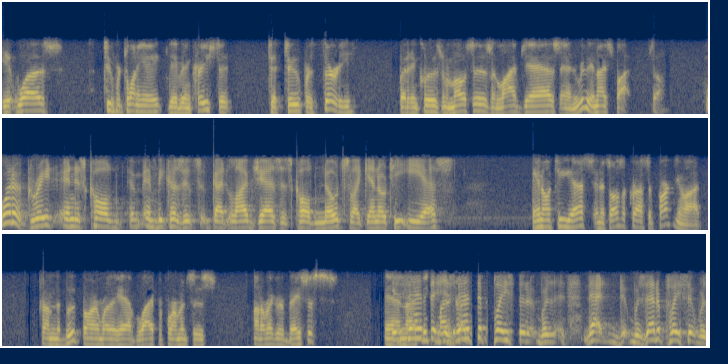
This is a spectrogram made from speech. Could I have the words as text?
It was two for twenty-eight. They've increased it to two for thirty but it includes mimosas and live jazz and really a nice spot. So What a great and it's called and because it's got live jazz, it's called Notes like N O T E S. N-O-T-S, and it's also across the parking lot from the Boot Barn where they have live performances on a regular basis. And is that the, is that the place that was that was that a place that was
